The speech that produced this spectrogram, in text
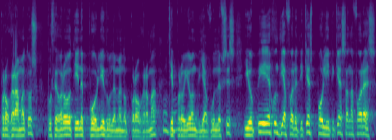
προγράμματος, που θεωρώ ότι είναι πολύ δουλεμένο πρόγραμμα και προϊόν διαβούλευσης, οι οποίοι έχουν διαφορετικές πολιτικές αναφορές.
